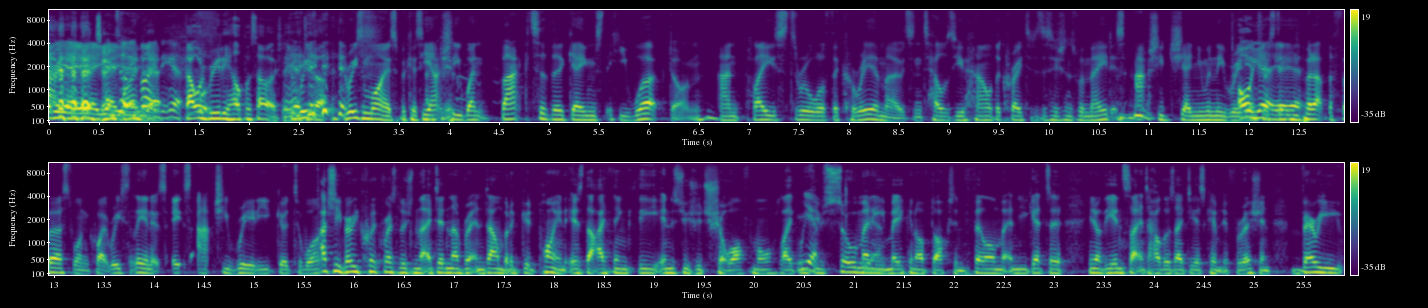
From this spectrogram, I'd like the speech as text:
every, yeah, yeah, yeah, yeah, yeah. find it, yeah. That would really help us out, actually. Yeah, The, do re- that. the reason why is because he actually went back to the games that he worked on Hmm. and plays through all of the career modes and tells you how the creative decisions were made. It's actually genuinely really Mm-hmm. Oh, interesting. yeah, yeah. He put out the first one quite recently, and it's it's actually really good to watch. Actually, very quick resolution that I didn't have written down, but a good point is that I think the industry should show off more. Like we Yeah. do so many Yeah. making of docs in film, and you get to you know the insight into how those ideas came to fruition. Very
